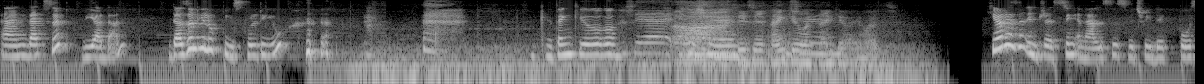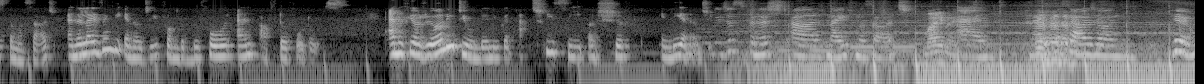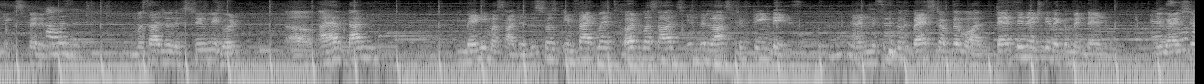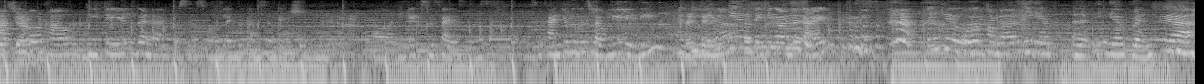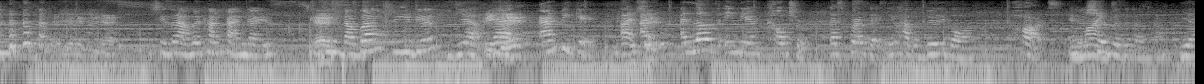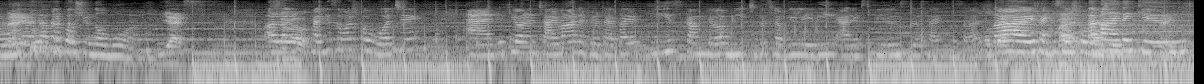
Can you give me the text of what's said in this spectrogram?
And that's it, we are done. Doesn't he look peaceful to you? okay, thank you. See, see, thank you, thank you very much. Here is an interesting analysis which we did post the massage, analyzing the energy from the before and after photos. And if you're really tuned in, you can actually see a shift in the energy. We just finished our knife massage My night. and knife massage on him. Experiment. How was it? Massage was extremely good. Uh, I have done many massages. This was, in fact, my third massage in the last 15 days. and this is the best of them all. Definitely recommended. And You I'm guys so should happy jump. about how detailed the entire process was, like the consultation, uh, the exercises. So thank you to this lovely lady, Thank you. Angelina, Thank you. for taking out the time. Thank you. Welcome, meeting us. Indian uh, Indian friend. Yeah. Yes. She's an Aamir Khan fan, guys. She's Yes. seen Dabangg, Three Idiots, Yeah. PK. yeah. and PK. I, I, I love Indian culture. That's perfect. You have a beautiful heart and you mind. should visit us now. Yeah, Nice. yeah, yeah. People should know more. Yes. Alright, So- thank you so much for watching. And if you're in Taiwan, if you're Taipei, please come here, meet this lovely lady, and experience this night massage. Okay. Bye. Thank you so much Bye. for Bye bye. Thank you. Thank you.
